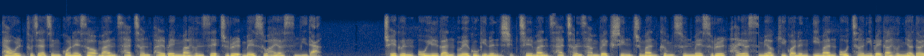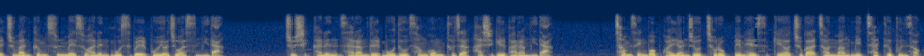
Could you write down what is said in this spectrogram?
다울투자증권에서 14,843주를 매수하였습니다. 최근 5일간 외국인은 17만 4,300신주만큼 순매수를 하였으며 기관은 2만 5,298주만큼 순매수하는 모습을 보여주었습니다. 주식하는 사람들 모두 성공 투자하시길 바랍니다. 첨생법 관련주 초록빔 헬스케어 주가 전망 및 차트 분석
